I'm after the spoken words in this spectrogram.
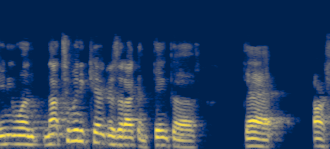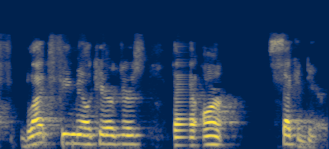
anyone, not too many characters that I can think of that are f- black female characters that aren't secondary.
